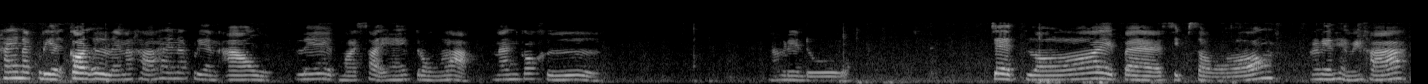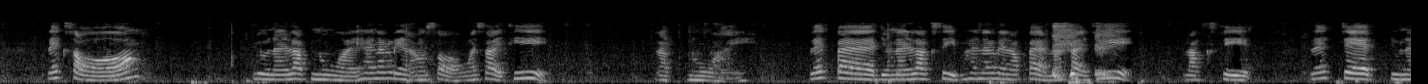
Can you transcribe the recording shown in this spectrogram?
ให้นักเรียนก่อนอื่นเลยนะคะ ให้นักเรียนเอาเลขมาใส่ให้ตรงหลัก นั่นก็คือ นักเรียนดู782 นักเรียนเห็นไหมคะ เลข 2 อยู่ในหลักหน่วยให้นักเรียนเอา 2 มาใส่ที่หลักหน่วย เลข 8 อยู่ในหลัก 10 ให้นักเรียนเอา 8 มาใส่ที่หลัก 10 เลข 7 อยู่ใน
